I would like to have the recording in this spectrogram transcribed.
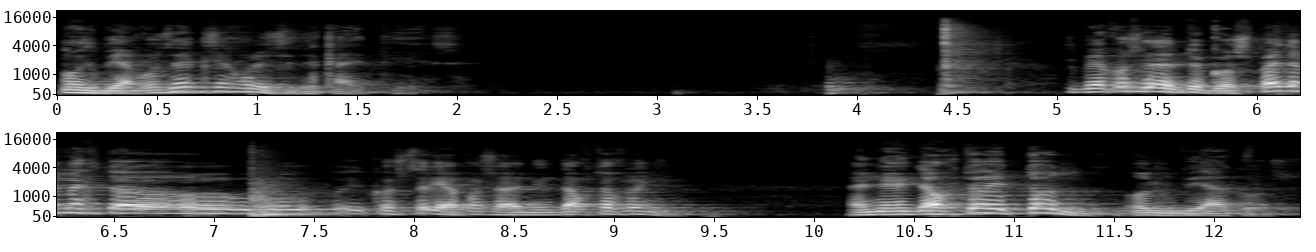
Ο Ολυμπιακός δεν ξεχωρίζει δεκαετίες. Ο Ολυμπιακός είναι το 25 μέχρι το 23, πόσα, 98 χρόνια. 98 ετών ο Ολυμπιακός.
